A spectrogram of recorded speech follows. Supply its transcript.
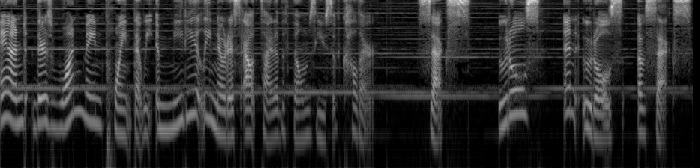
and there's one main point that we immediately notice outside of the film's use of color sex. Oodles and oodles of sex.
